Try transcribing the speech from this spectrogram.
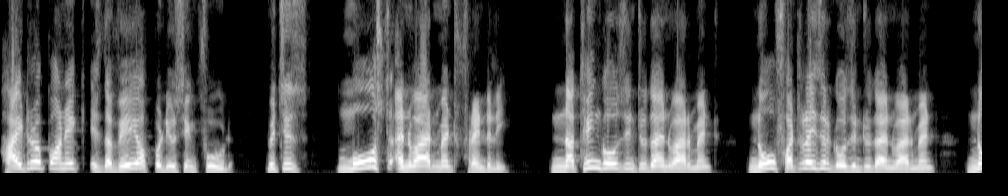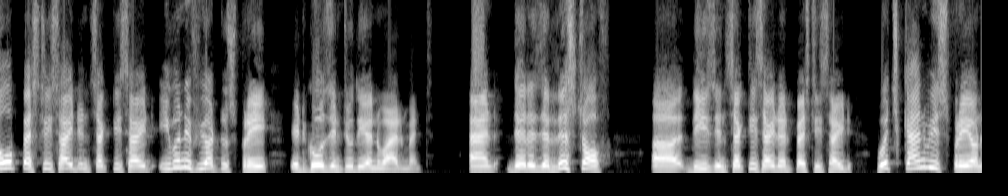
Hydroponic is the way of producing food which is most environment friendly. Nothing goes into the environment, no fertilizer goes into the environment, no pesticide, insecticide, even if you are to spray, it goes into the environment. And there is a list of uh, these insecticide and pesticide which can be spray on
